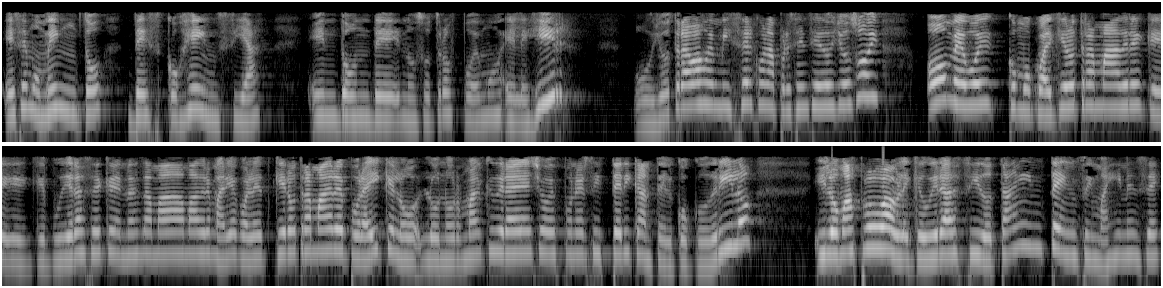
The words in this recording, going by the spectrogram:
ese momento de escogencia en donde nosotros podemos elegir o yo trabajo en mi ser con la presencia de Dios yo soy, o me voy como cualquier otra madre que, pudiera ser que no es la amada Madre María, cualquier otra madre por ahí que lo, normal que hubiera hecho es ponerse histérica ante el cocodrilo y lo más probable que hubiera sido tan intenso, imagínense,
